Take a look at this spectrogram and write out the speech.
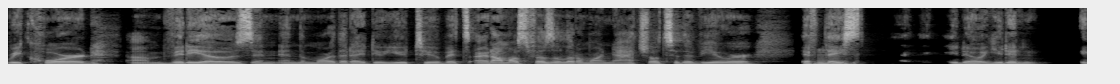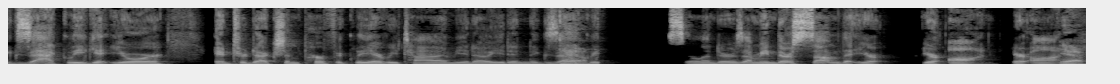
record um, videos and, and the more that I do YouTube, it's it almost feels a little more natural to the viewer if mm-hmm. they, you know, you didn't exactly get your introduction perfectly every time. You know, you didn't exactly yeah. cylinders. I mean, there's some that you're you're on, you're on. Yeah.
